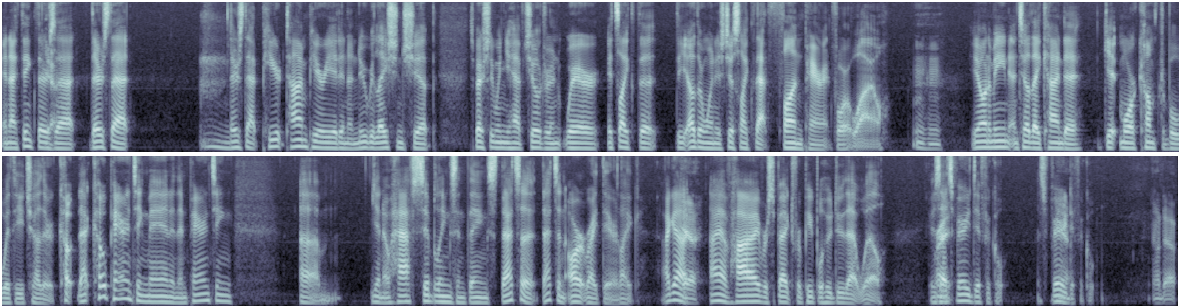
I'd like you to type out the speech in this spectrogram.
and I think there's Yeah. that there's that there's that per- time period in a new relationship, especially when you have children, where it's like the the other one is just like that fun parent for a while. Mm-hmm. You know what I mean? Until they kind of get more comfortable with each other. Co- that co-parenting, man, and then parenting um, you know half siblings and things that's a that's an art right there like i got Yeah. i have high respect for people who do that well because that's very difficult it's very Yeah. difficult no doubt.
